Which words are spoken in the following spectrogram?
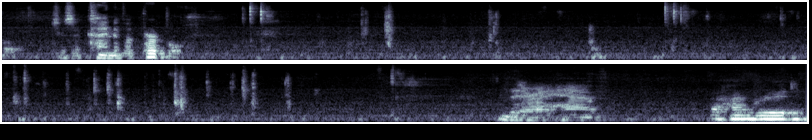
which is a kind of a purple. There I have 100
